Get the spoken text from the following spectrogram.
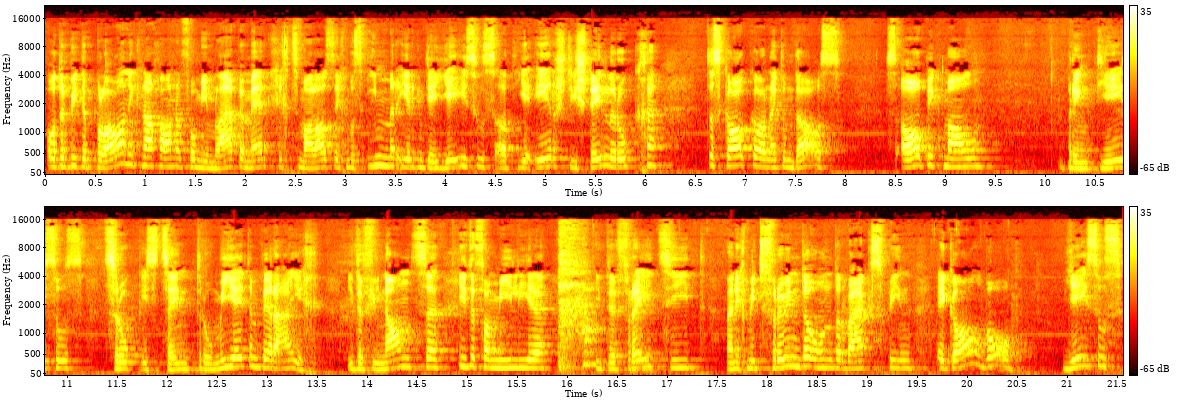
Oder bei der Planung nachher von meinem Leben merke ich mal, also ich muss immer irgendwie Jesus an die erste Stelle rücken. Das geht gar nicht um das. Das Abendmahl bringt Jesus zurück ins Zentrum. In jedem Bereich. In den Finanzen, in der Familie, in der Freizeit, wenn ich mit Freunden unterwegs bin, egal wo. Jesus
